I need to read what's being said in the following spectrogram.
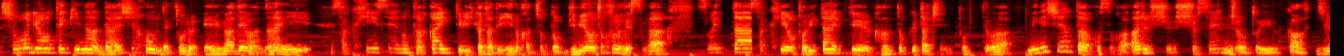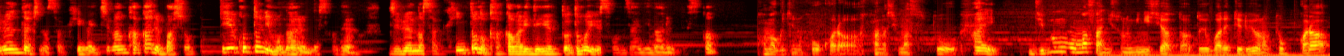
商業的な大資本で撮る映画ではない作品性の高いっていう言い方でいいのかちょっと微妙なところですが、そういった作品を撮りたいっていう監督たちにとっては、ミニシアターこそがある種主戦場というか、自分たちの作品が一番かかる場所っていうことにもなるんですかね。自分の作品との関わりで言うとどういう存在になるんですか？浜口の方から話しますと、はい。自分もまさにそのミニシアターと呼ばれているようなとこから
